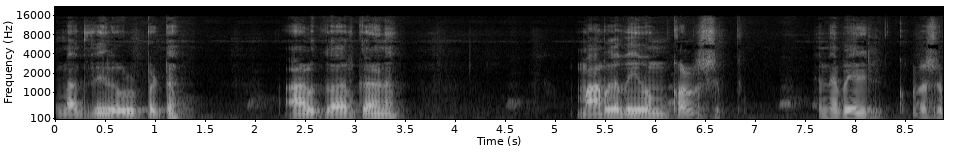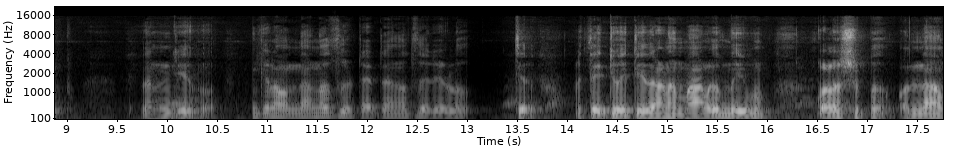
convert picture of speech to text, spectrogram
മതത്തിൽ ഉൾപ്പെട്ട ആൾക്കാർക്കാണ് മാർഗദൈവം സ്കോളർഷിപ്പ് എന്ന പേരിൽ സ്കോളർഷിപ്പ് വിതരണം ചെയ്യുന്നത് എനിക്കാണ് ഒന്നാം ക്ലാസ് തൊട്ട് എട്ടാം ക്ലാസ് വരെയുള്ളൂ ഒരു തെറ്റ് പറ്റിയതാണ് മാർഗദൈവം സ്കോളർഷിപ്പ് ഒന്നാം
